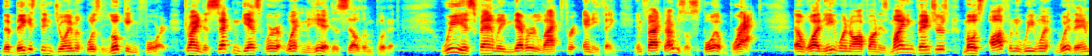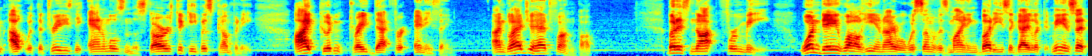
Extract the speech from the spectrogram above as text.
the biggest enjoyment was looking for it, trying to second guess where it went and hid, as Seldom put it. We, his family, never lacked for anything. In fact, I was a spoiled brat. And when he went off on his mining ventures, most often we went with him out with the trees, the animals, and the stars to keep us company. I couldn't trade that for anything. I'm glad you had fun, Pop. But it's not for me. One day while he and I were with some of his mining buddies, a guy looked at me and said,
